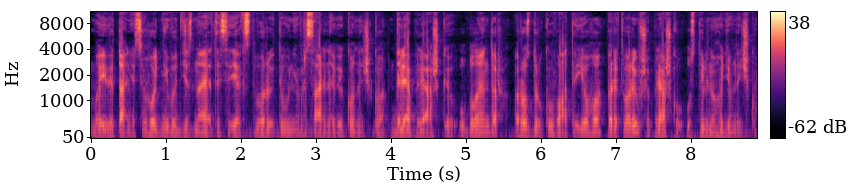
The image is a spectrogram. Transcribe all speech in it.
Мої вітання. Сьогодні ви дізнаєтеся, як створити універсальне віконечко для пляшки у Blender, роздрукувати його, перетворивши пляшку у стильну годівничку.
